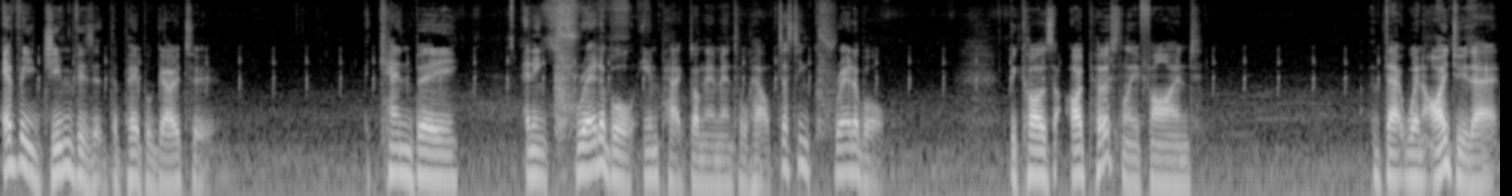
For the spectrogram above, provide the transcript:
every gym visit that people go to can be an incredible impact on their mental health, just incredible. Because I personally find that when I do that,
